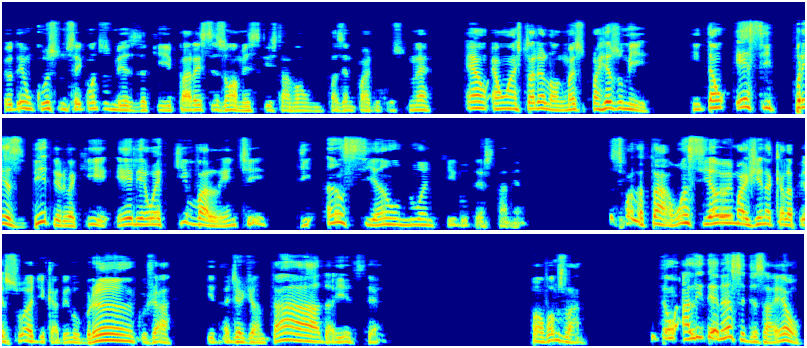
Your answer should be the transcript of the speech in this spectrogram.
Eu dei um curso não sei quantos meses aqui para esses homens que estavam fazendo parte do curso, né? É, é uma história longa, mas para resumir, então, esse presbítero aqui, ele é o equivalente de ancião no Antigo Testamento. Você fala, tá, o ancião eu imagino aquela pessoa de cabelo branco, já idade adiantada e etc. Bom, vamos lá. Então, a liderança de Israel,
